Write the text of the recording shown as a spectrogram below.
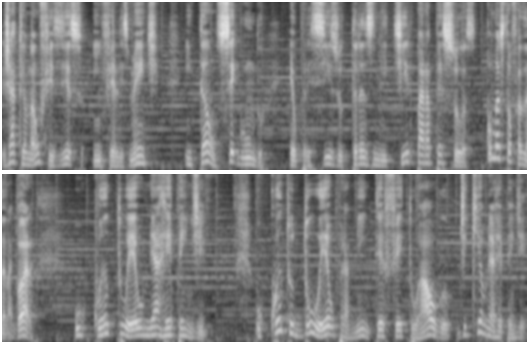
Já que eu não fiz isso, infelizmente, então, segundo, eu preciso transmitir para pessoas, como eu estou fazendo agora, o quanto eu me arrependi. O quanto doeu para mim ter feito algo de que eu me arrependi.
